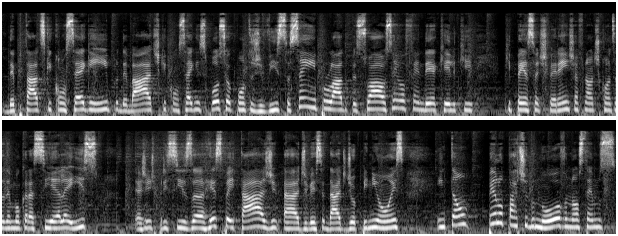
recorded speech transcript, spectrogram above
Deputados que conseguem ir para o debate, que conseguem expor seu ponto de vista sem ir para o lado pessoal, sem ofender aquele que, que pensa diferente. Afinal de contas, a democracia ela é isso. A gente precisa respeitar a di- a diversidade de opiniões. Então, pelo Partido Novo, nós temos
